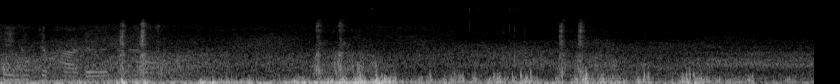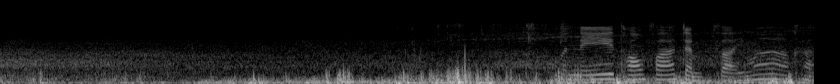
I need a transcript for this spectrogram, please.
ที่นกจะพาเดินนะคะ วันนี้ ท้องฟ้าแจ่มใสมากค่ะ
